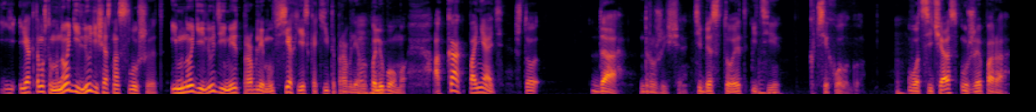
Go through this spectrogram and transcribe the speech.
я к тому, что многие люди сейчас нас слушают, и многие люди имеют проблемы. У всех есть какие-то проблемы, угу. по-любому. А как понять, что да, дружище, тебе стоит идти угу. к психологу? Вот сейчас уже пора.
